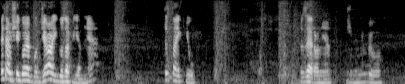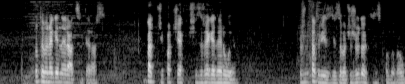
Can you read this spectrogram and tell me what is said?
Pytam się go jak on działa i go zabijam, nie? 300 IQ. Zero, nie? Żeby nie było. Totem regeneracji teraz. Patrzcie, patrzcie jak się zregeneruje. Już taty jest, jest zobaczył, żeby doktor się spodobał.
